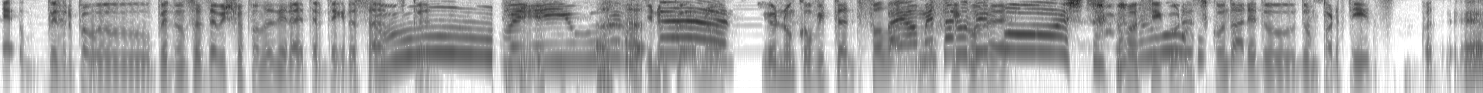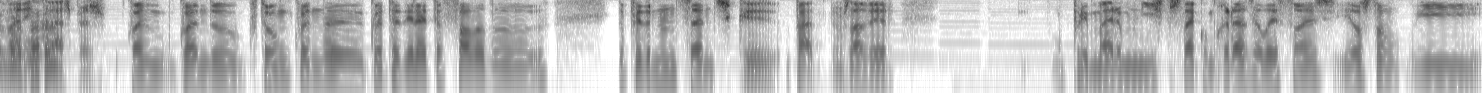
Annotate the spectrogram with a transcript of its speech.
É, o Pedro, o Pedro Nuno Santos é o bicho papão da direita, é muito engraçado. Uh, aí o Eu nunca, não- eu nunca ouvi tanto falar Vai de uma aumentar figura, de uma figura secundária do, de um partido, quando, É secundária, entre aspas, quando, quando, quando, quando, quando a direita fala do, do Pedro Nuno Santos, que pá, vamos lá ver. O primeiro-ministro está a concorrer às eleições e, eles estão, e,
